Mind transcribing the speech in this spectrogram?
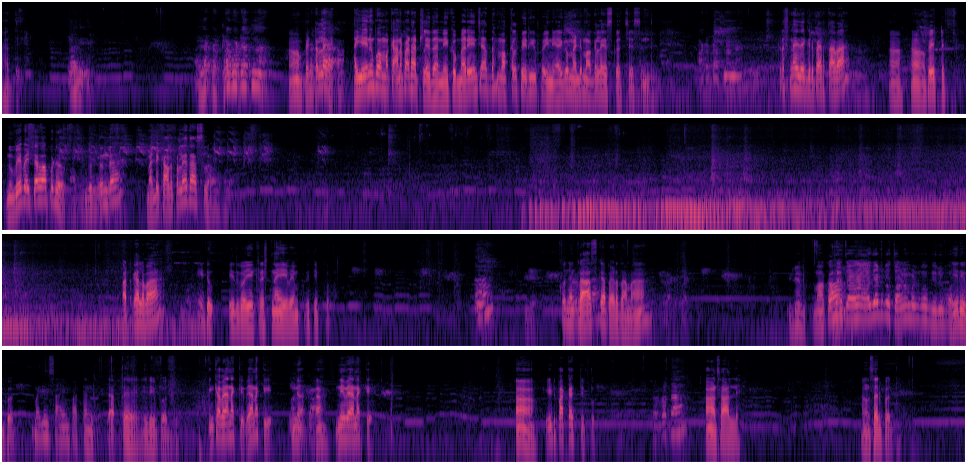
అదే. అది. అదే పెట్టలే. ఆ ఏనుగు బొమ్మ కనపడట్లేదా నీకు? మరేం చేద్దాం? మొక్కలు పెరిగిపోయినాయి. అయ్యో మళ్ళీ మొగ్గలు వేసుకొచ్చేసింది. అక్కడ పెట్టినా? కృష్ణయ్య దగ్గర పెడతావా? పెట్టు. నువ్వే పెట్టావు అప్పుడు. గుర్తుందా? మళ్ళీ కదపలేదు అసలు. పట్టగలవా? ఇటు. ఇదిగో ఈ కృష్ణయ్య వెంపుకి తిప్పు. కొంచెం క్రాస్గా పెడదామా? మాకు? ఇరిగిపోద్ది. మళ్ళీ సాయం పట్టండి. లేకపోతే ఇరిగిపోద్ది. ఇంకా వెనక్కి వెనక్కి. నీ- వెనక్కి? ఇటు పక్కకి తిప్పు. ఆ, సరిపోద్ది.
